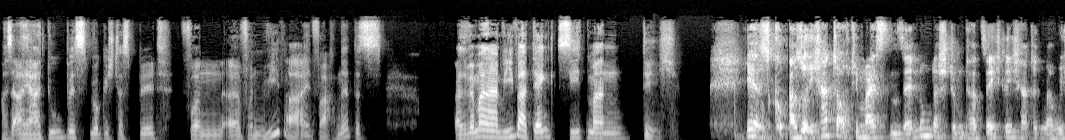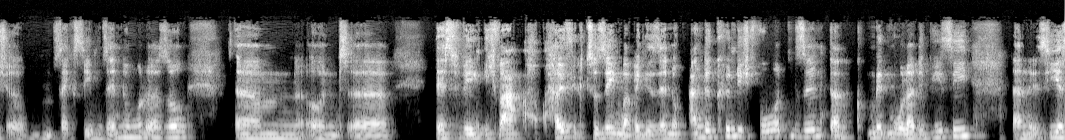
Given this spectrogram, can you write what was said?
was, ah ja, du bist wirklich das Bild von, äh, von Viva einfach, ne? Das, also wenn man an Viva denkt, sieht man dich. Ja, es, also ich hatte auch die meisten Sendungen, das stimmt tatsächlich. Ich hatte, glaube ich, äh, sechs, sieben Sendungen oder so. Ähm, und äh, deswegen, ich war häufig zu sehen, weil wenn die Sendungen angekündigt worden sind, dann mit Mola de Bisi, dann ist hier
